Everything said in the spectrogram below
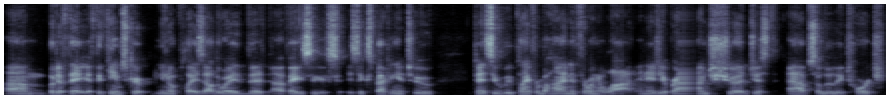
Um, but if they if the game script you know plays out the way that uh, Vegas is, is, expecting it to, Tennessee will be playing from behind and throwing a lot, and AJ Brown should just absolutely torch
